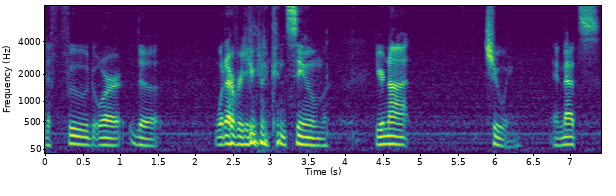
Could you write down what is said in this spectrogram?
the food or the whatever you're gonna consume, you're not chewing, and that's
